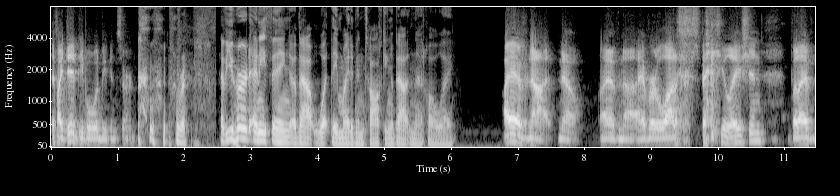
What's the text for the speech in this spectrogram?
If I did, people would be concerned. Right. Have you heard anything about what they might have been talking about in that hallway? I have not. No, I have not. I have heard a lot of speculation, but I've.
